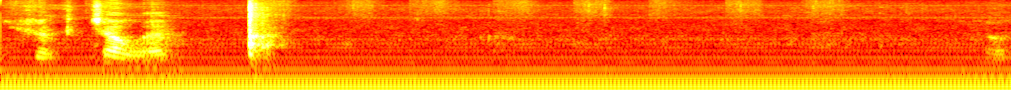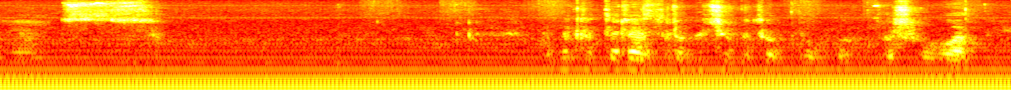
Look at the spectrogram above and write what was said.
niż jak chciałem. No więc... Żeby to teraz zrobić, żeby to wyszło ładnie.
